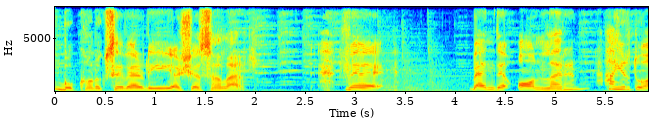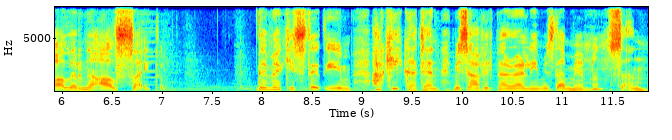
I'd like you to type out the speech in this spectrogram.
bu konukseverliği yaşasalar ve ben de onların hayır dualarını alsaydım. Demek istediğim hakikaten misafirperverliğimizden memnunsan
